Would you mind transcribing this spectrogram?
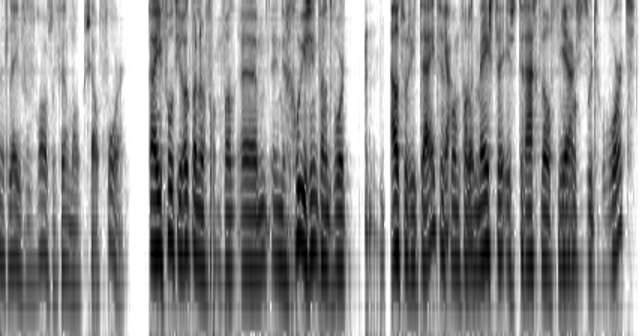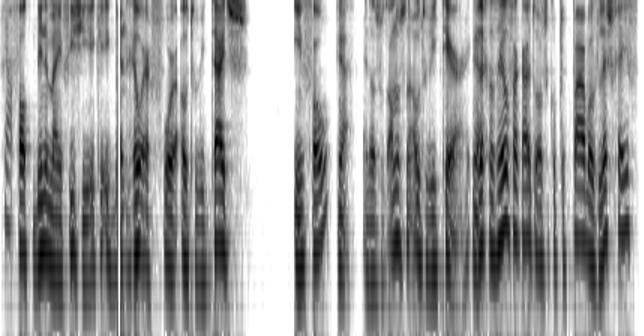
dat leven we vooral zoveel mogelijk zelf voor. Nou, je voelt hier ook wel een vorm van, ehm, in de goede zin van het woord, autoriteit. Een Ja, vorm van klopt. de meester is, draagt wel voor Juist. hoe het hoort. Ja. Valt binnen mijn visie. Ik, ik ben heel erg voor autoriteitsinfo. Ja. En dat is wat anders dan autoritair. Ik Ja. leg dat heel vaak uit als ik op de Pabo's lesgeef.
